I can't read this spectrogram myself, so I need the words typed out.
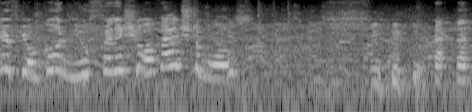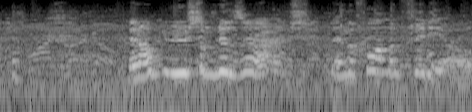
If you're good, you finish your vegetables. then I'll give you some dessert in the form of video.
